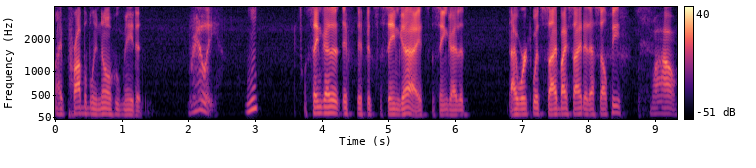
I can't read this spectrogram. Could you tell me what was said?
I probably know who made it. Really? hmm Same guy that if, if it's the same guy, it's the same guy that I worked with side by side at SLP. Wow,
